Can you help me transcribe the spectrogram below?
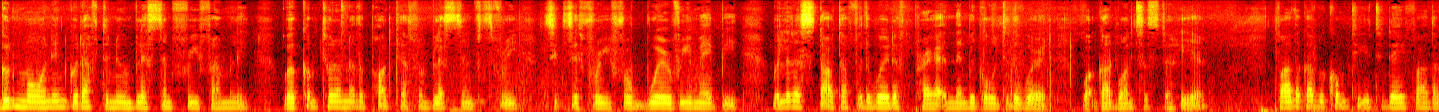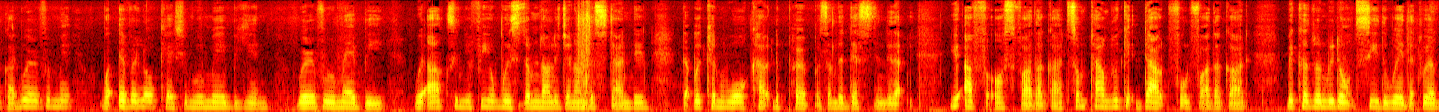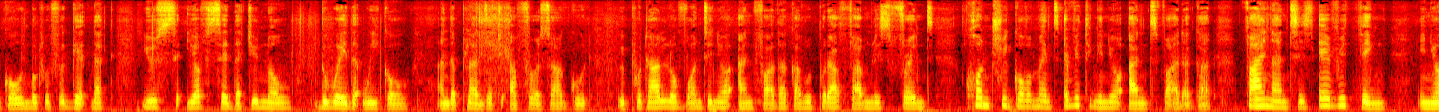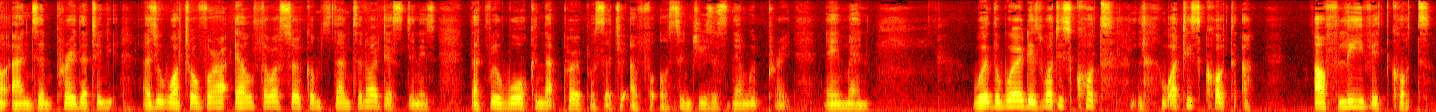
Good morning, good afternoon, blessed and free family. Welcome to another podcast from Blessed and Free, 63 from wherever you may be. But let us start off with a word of prayer and then we go into the word, what God wants us to hear. Father God, we come to you today, Father God, wherever may, whatever location we may be in, wherever we may be, we're asking you for your wisdom, knowledge, and understanding that we can walk out the purpose and the destiny that you have for us, Father God. Sometimes we get doubtful, Father God, because when we don't see the way that we are going, but we forget that you you have said that you know the way that we go and the plans that you have for us are good. We put our loved ones in your hand, Father God. We put our families, friends, country, governments, everything in your hands, Father God. Finances, everything in your hands, and pray that as you watch over our health, our circumstance, and our destinies, that we'll walk in that purpose that you have for us. In Jesus' name we pray. Amen. Well, the word is what is cut, what is cut uh, off, leave it cut.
